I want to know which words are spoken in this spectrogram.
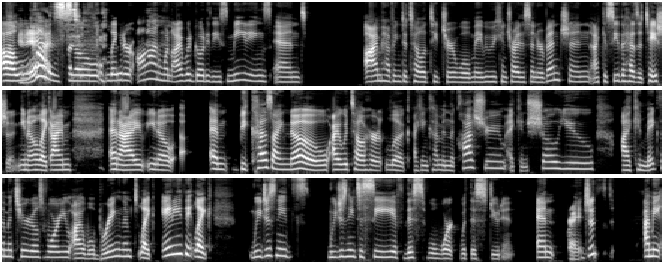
A it lot. Is. So later on, when I would go to these meetings and I'm having to tell a teacher, well, maybe we can try this intervention. I could see the hesitation, you know, like I'm, and I, you know, uh, and because I know, I would tell her, look, I can come in the classroom, I can show you, I can make the materials for you, I will bring them to like anything like we just need we just need to see if this will work with this student. And right. just I mean,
